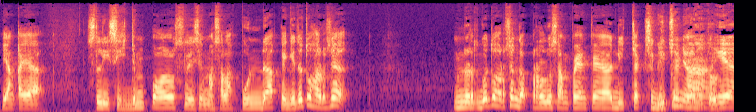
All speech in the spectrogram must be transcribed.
yang kayak selisih jempol, selisih masalah pundak kayak gitu tuh harusnya menurut gua tuh harusnya nggak perlu sampai yang kayak dicek segitunya Dicek, gitu loh. iya.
